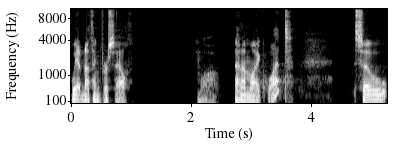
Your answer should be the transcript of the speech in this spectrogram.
"We have nothing for sale." wow. And I'm like, what? So,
